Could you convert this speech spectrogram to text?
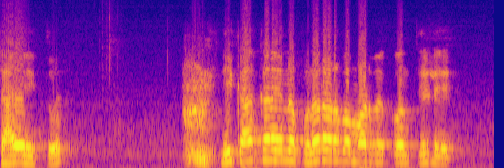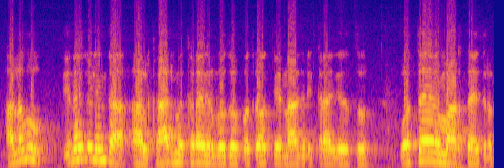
ಛಾಯೆ ಇತ್ತು. ಈ ಕಾರ್ಖಾನೆಯನ್ನ ಪುನರಾರಂಭ ಮಾಡಬೇಕು ಅಂತ ಹೇಳಿ ಹಲವು ದಿನಗಳಿಂದ ಅಲ್ಲಿ ಕಾರ್ಮಿಕರಾಗಿರ್ಬೋದು ಭದ್ರಾವತಿಯ ನಾಗರಿಕರಾಗಿರ್ಬೋದು ಒತ್ತಾಯ ಮಾಡ್ತಾ ಇದ್ರು.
